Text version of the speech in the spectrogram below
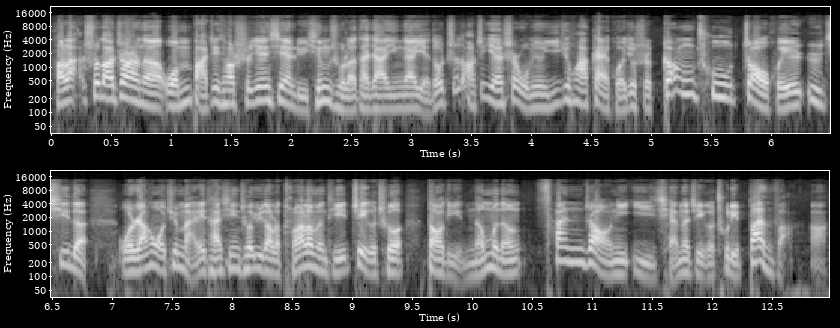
好了，说到这儿呢，我们把这条时间线捋清楚了，大家应该也都知道这件事儿。我们用一句话概括，就是刚出召回日期的我，然后我去买了一台新车，遇到了同样的问题，这个车到底能不能参照你以前的这个处理办法啊？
